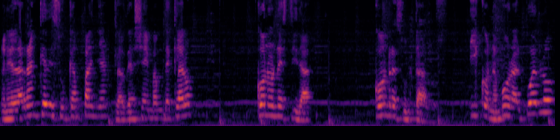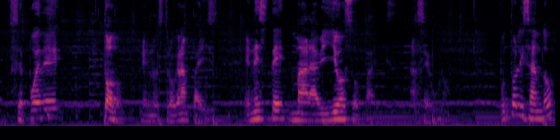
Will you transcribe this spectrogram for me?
En el arranque de su campaña, Claudia Sheinbaum declaró, con honestidad, con resultados y con amor al pueblo se puede todo en nuestro gran país, en este maravilloso país, aseguró. Puntualizando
